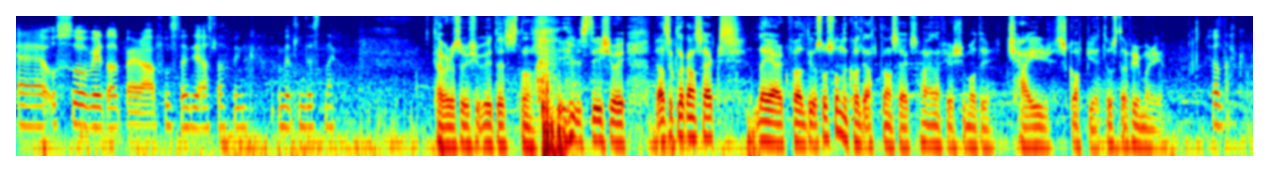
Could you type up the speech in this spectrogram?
Eh och så blir det bara fullständig avslappning i mitten dessna. Det var så sjukt det så I visste ju. Det är så klockan 6 lägger kväll och så sån kväll 18 6 har en fjärde mot Chair Skopje tusen torsdag för Maria. Själv tack.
